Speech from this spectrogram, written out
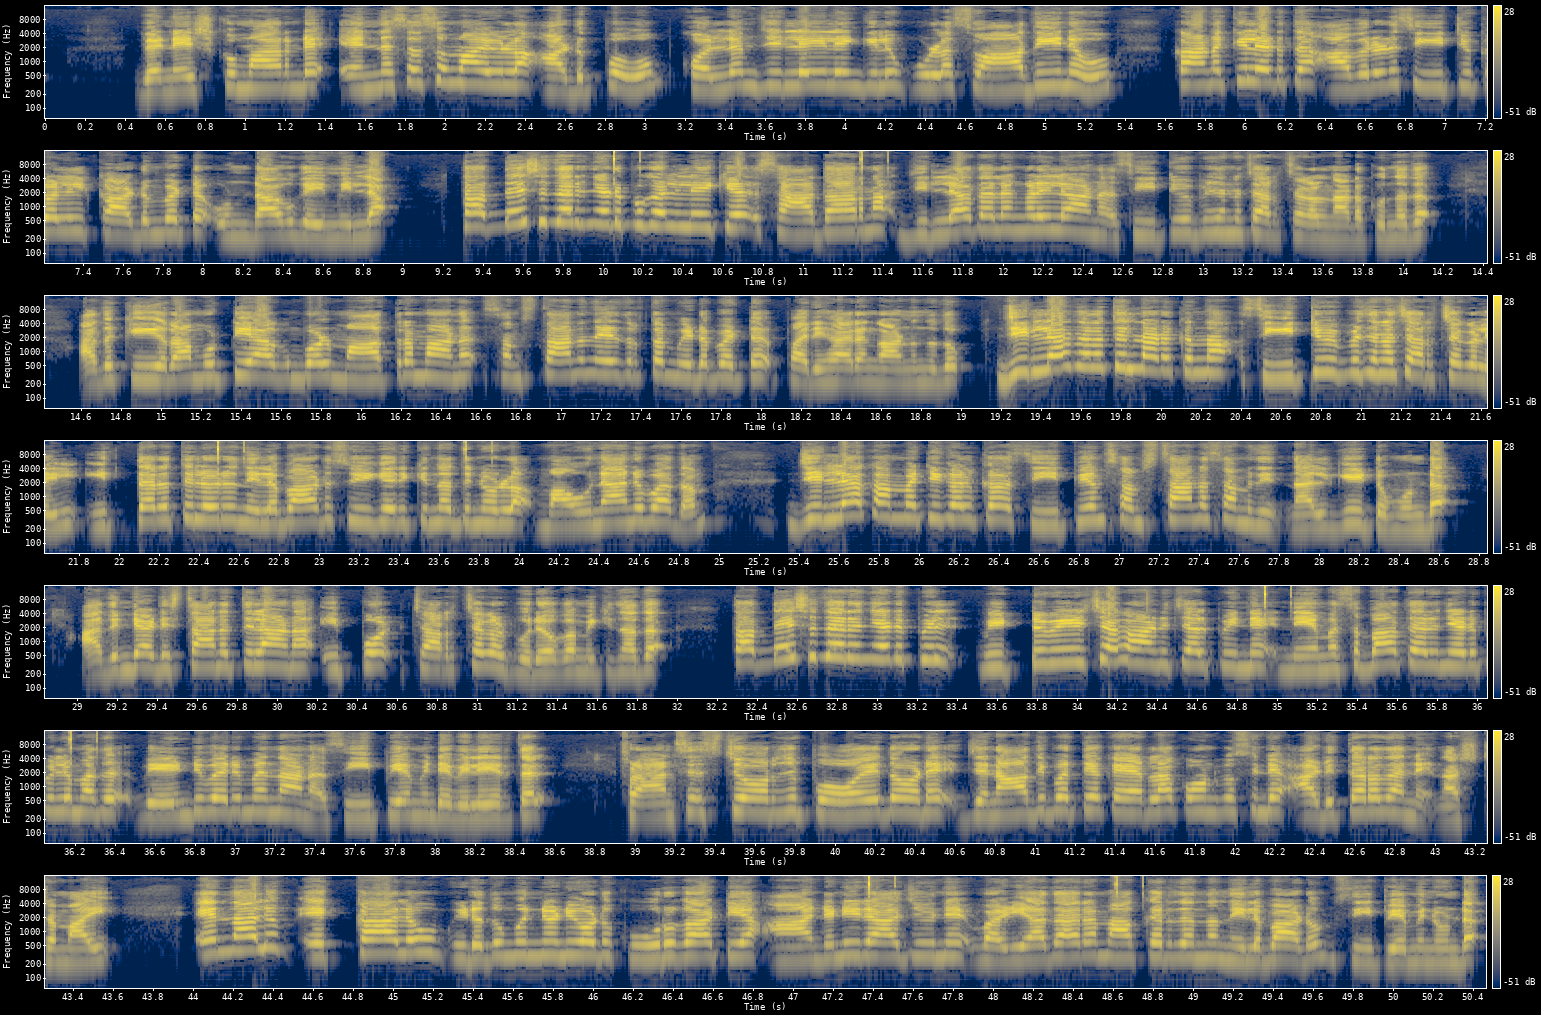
ഗണേഷ് കുമാറിന്റെ എൻ എസ് എസുമായുള്ള അടുപ്പവും കൊല്ലം ജില്ലയിലെങ്കിലും ഉള്ള സ്വാധീനവും കണക്കിലെടുത്ത് അവരുടെ സീറ്റുകളിൽ കടുംവെട്ട് ഉണ്ടാവുകയുമില്ല. തദ്ദേശ തെരഞ്ഞെടുപ്പുകളിലേക്ക് സാധാരണ ജില്ലാ തലങ്ങളിലാണ് സീറ്റ് വിഭജന ചർച്ചകൾ നടക്കുന്നത്. അത് കീറാമുട്ടിയാകുമ്പോൾ മാത്രമാണ് സംസ്ഥാന നേതൃത്വം ഇടപെട്ട് പരിഹാരം കാണുന്നതും. ജില്ലാതലത്തിൽ നടക്കുന്ന സീറ്റ് വിഭജന ചർച്ചകളിൽ ഇത്തരത്തിലൊരു നിലപാട് സ്വീകരിക്കുന്നതിനുള്ള മൗനാനുവാദം ജില്ലാ കമ്മിറ്റികൾക്ക് സി പി എം സംസ്ഥാന സമിതി നൽകിയിട്ടുമുണ്ട്. അതിന്റെ അടിസ്ഥാനത്തിലാണ് ഇപ്പോൾ ചർച്ചകൾ പുരോഗമിക്കുന്നത്. തദ്ദേശ തെരഞ്ഞെടുപ്പിൽ വിട്ടുവീഴ്ച കാണിച്ചാൽ പിന്നെ നിയമസഭാ തെരഞ്ഞെടുപ്പിലും അത് വേണ്ടിവരുമെന്നാണ് സി പി എമ്മിന്റെ വിലയിരുത്തൽ. ഫ്രാൻസിസ് ജോർജ് പോയതോടെ ജനാധിപത്യ കേരള കോൺഗ്രസിന്റെ അടിത്തറ തന്നെ നഷ്ടമായി. എന്നാലും എക്കാലവും ഇടതുമുന്നണിയോട് കൂറുകാട്ടിയ ആന്റണി രാജുവിനെ വഴിയാധാരമാക്കരുതെന്ന നിലപാടും സി പി എമ്മിനുണ്ട്.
